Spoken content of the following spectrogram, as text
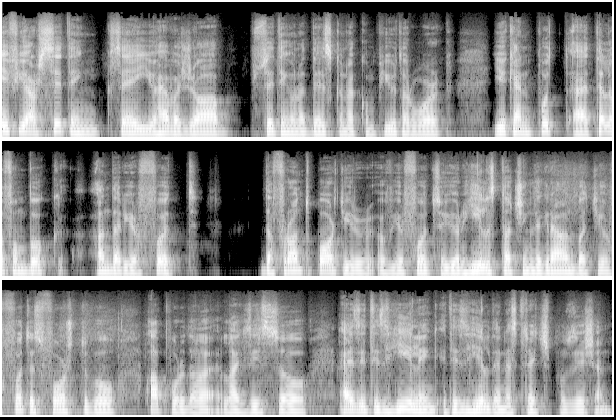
if you are sitting, say you have a job sitting on a desk on a computer work, you can put a telephone book under your foot, the front part of your, foot, so your heel is touching the ground, but your foot is forced to go upward uh, like this. So as it is healing, it is healed in a stretched position.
